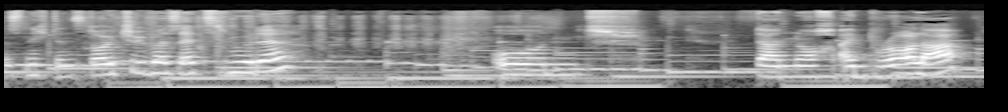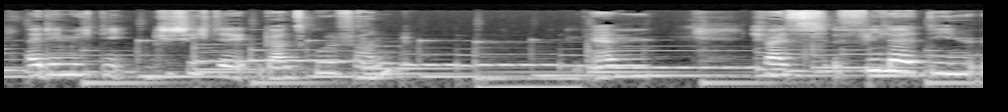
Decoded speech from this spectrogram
das nicht ins Deutsche übersetzt wurde. Und dann noch ein Brawler, bei dem ich die Geschichte ganz cool fand. Ähm, ich weiß, viele, die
